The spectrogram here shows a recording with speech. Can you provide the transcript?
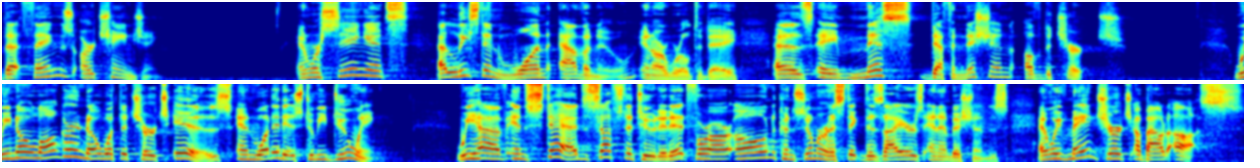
that things are changing. And we're seeing it, at least in one avenue in our world today, as a misdefinition of the church. We no longer know what the church is and what it is to be doing. We have instead substituted it for our own consumeristic desires and ambitions, and we've made church about us.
